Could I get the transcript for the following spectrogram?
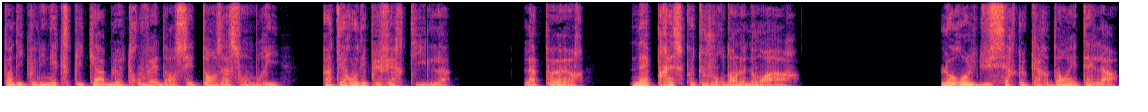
tandis que l'inexplicable trouvait dans ces temps assombris un terreau des plus fertiles. La peur naît presque toujours dans le noir. Le rôle du cercle cardan était là,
